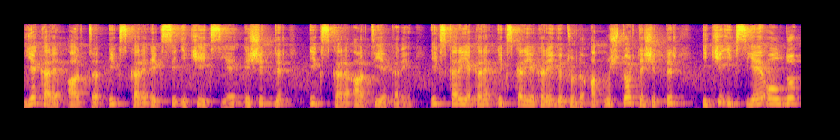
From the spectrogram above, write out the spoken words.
y kare artı x kare eksi 2xy eşittir x kare artı y kareyi. x kare y kare x kare y kareyi götürdü. 64 eşittir 2xy oldu.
